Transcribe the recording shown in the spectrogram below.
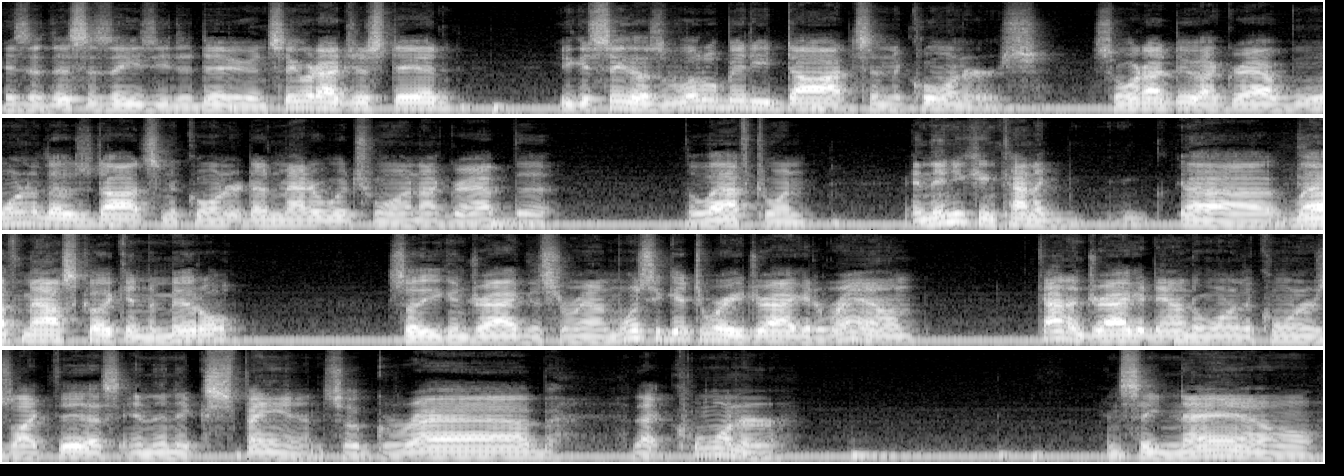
is that this is easy to do. And see what I just did? You can see those little bitty dots in the corners. So what I do, I grab one of those dots in the corner. It doesn't matter which one. I grab the, the left one. And then you can kind of uh, left mouse click in the middle so you can drag this around. Once you get to where you drag it around, kind of drag it down to one of the corners like this and then expand. So grab that corner and see now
